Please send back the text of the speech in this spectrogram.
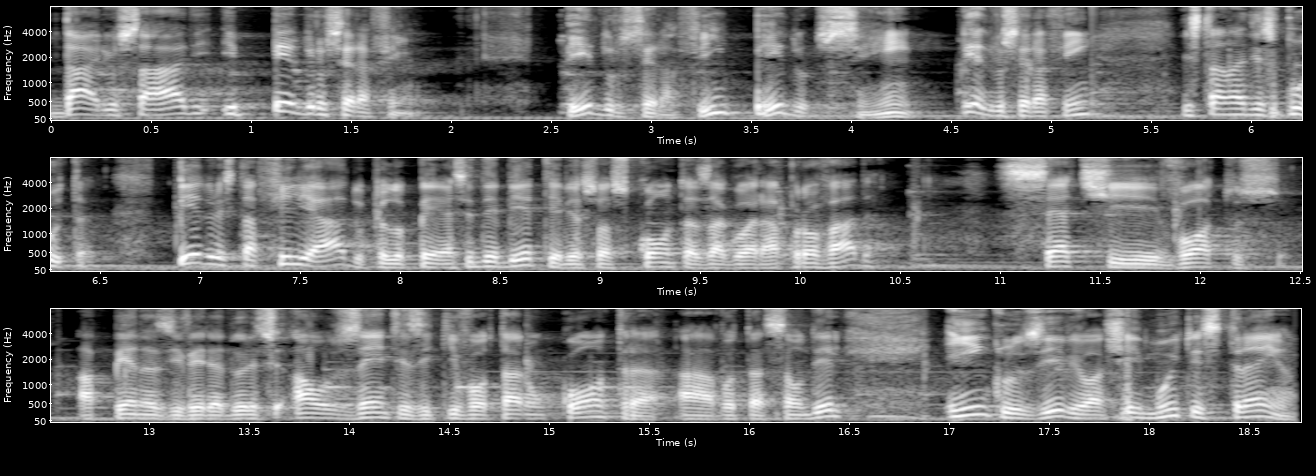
Dário Saad e Pedro Serafim. Pedro Serafim? Pedro? Sim, Pedro Serafim está na disputa. Pedro está filiado pelo PSDB, teve as suas contas agora aprovadas. Sete votos apenas de vereadores ausentes e que votaram contra a votação dele. Inclusive, eu achei muito estranho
